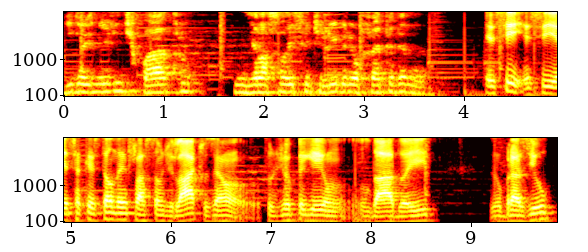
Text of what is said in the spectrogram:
de 2024, em relação a esse equilíbrio oferta e demanda. Esse, esse, essa questão da inflação de lácteos, é outro dia eu peguei um, um dado aí, o Brasil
